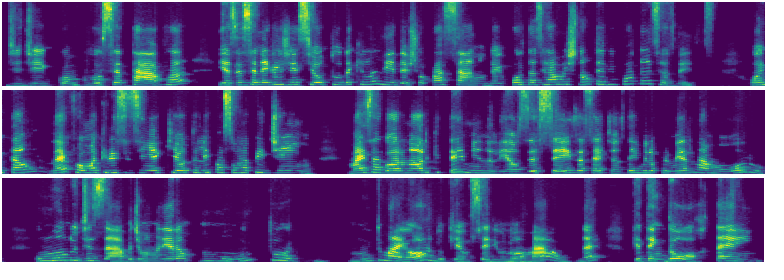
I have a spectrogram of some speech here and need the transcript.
De, de como que você estava e às vezes você negligenciou tudo aquilo ali, deixou passar, não deu importância, realmente não teve importância às vezes. Ou então, né, foi uma crisezinha aqui, outra ali passou rapidinho. Mas agora, na hora que termina ali, aos 16, 17 anos, termina o primeiro namoro, o mundo desaba de uma maneira muito, muito maior do que seria o normal, né? Porque tem dor, tem,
